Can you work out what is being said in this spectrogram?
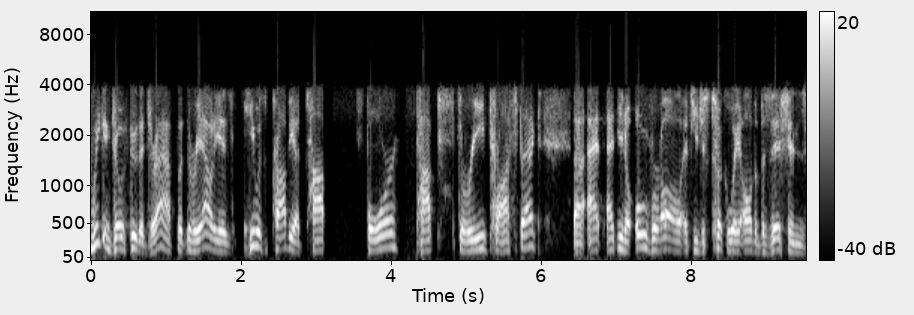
we can go through the draft, but the reality is he was probably a top four, top three prospect uh, at, at you know overall. If you just took away all the positions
